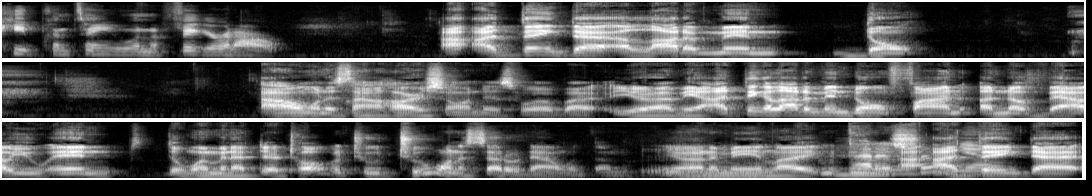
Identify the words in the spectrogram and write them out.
keep continuing to figure it out. I, I think that a lot of men don't. I don't want to sound harsh on this one, but you know what I mean. I think a lot of men don't find enough value in the women that they're talking to to want to settle down with them. You know what I mean? Like, That is true. I, I yeah. think that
